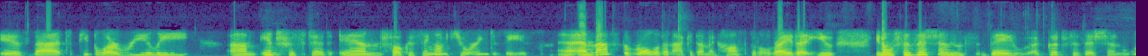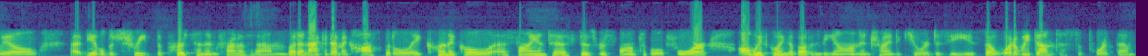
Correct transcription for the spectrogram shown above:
is that people are really um, interested in focusing on curing disease. And that's the role of an academic hospital, right? Uh, you, you know, physicians, they, a good physician will uh, be able to treat the person in front of them. But an academic hospital, a clinical uh, scientist is responsible for always going above and beyond and trying to cure disease. So what have we done to support them?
